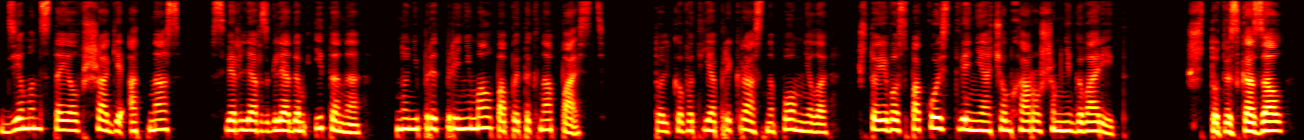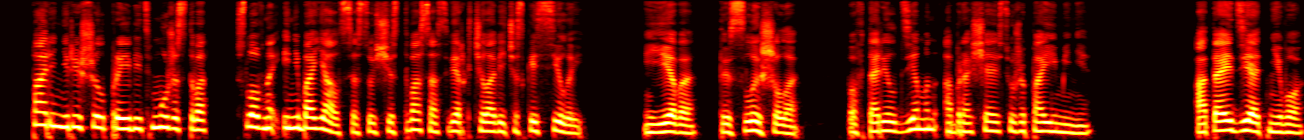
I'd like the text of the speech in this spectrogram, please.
Демон стоял в шаге от нас, сверля взглядом Итана, но не предпринимал попыток напасть. Только вот я прекрасно помнила, что его спокойствие ни о чем хорошем не говорит. «Что ты сказал?» Парень решил проявить мужество, словно и не боялся существа со сверхчеловеческой силой. «Ева, ты слышала?» — повторил демон, обращаясь уже по имени. «Отойди от него.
